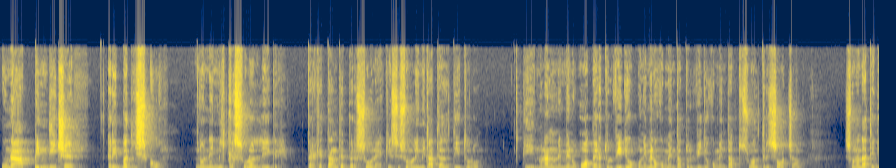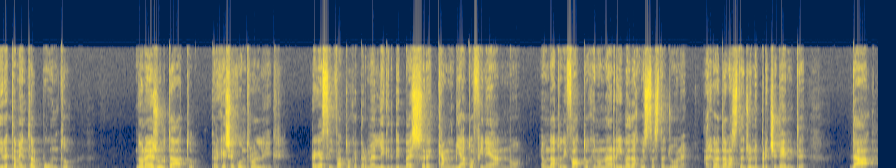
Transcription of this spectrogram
una pendice, ribadisco, non è mica solo Allegri, perché tante persone che si sono limitate al titolo e non hanno nemmeno o aperto il video o nemmeno commentato il video, commentato su altri social, sono andati direttamente al punto, non è esultato perché sei contro Allegri. Ragazzi, il fatto che per me Allegri debba essere cambiato a fine anno è un dato di fatto che non arriva da questa stagione, arriva dalla stagione precedente, da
